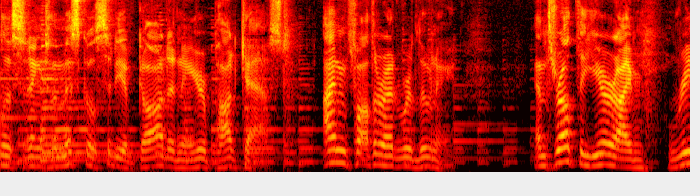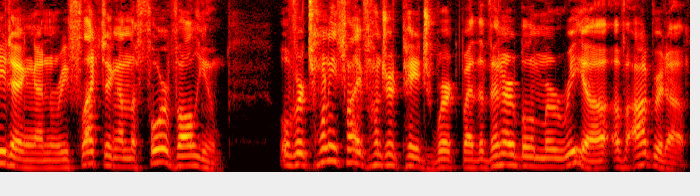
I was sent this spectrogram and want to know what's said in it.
listening to the Mystical City of God in a Year podcast. I'm Father Edward Looney, and throughout the year I'm reading and reflecting on the four volume, over 2,500 page work by the Venerable Maria of Agreda.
